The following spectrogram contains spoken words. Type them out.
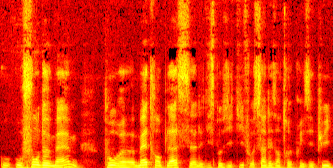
au, fond d'eux-mêmes pour euh, mettre en place les dispositifs au sein des entreprises. Et puis,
